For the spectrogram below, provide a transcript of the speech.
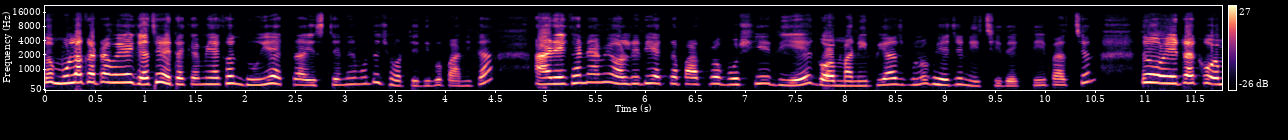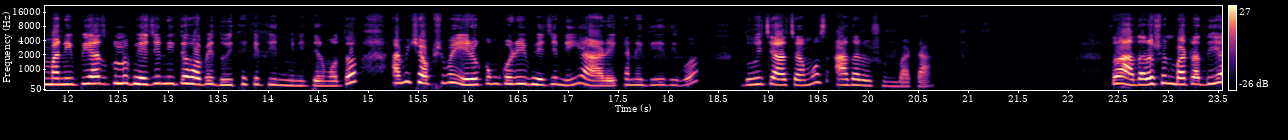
তো মূলা কাটা হয়ে গেছে, এটাকে আমি এখন ধুয়ে একটা স্ট্যান্ডের মধ্যে ঝরতে দিব পানিটা। আর এখানে আমি অলরেডি একটা পাত্র বসিয়ে দিয়ে মানে পেঁয়াজগুলো ভেজে নিচ্ছি, দেখতেই পাচ্ছেন। তো এটা মানে পেঁয়াজগুলো ভেজে নিতে হবে দুই থেকে ৩ মিনিটের মতো। আমি সবসময় এরকম করেই ভেজে নিই, আর এখানে দিয়ে দিব দুই চা চামচ আদা রসুন বাটা। তো আদা, রসুন বাটা দিয়ে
